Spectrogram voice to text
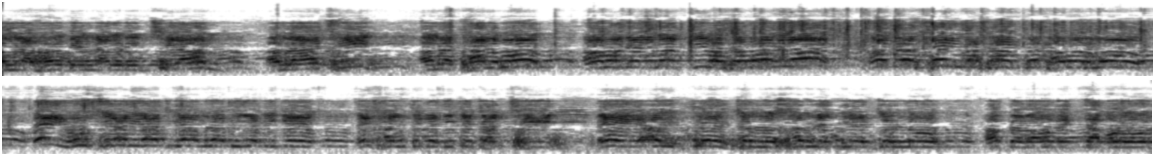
আমরা ভারতের নাগরিক ছিলাম, আমরা আছি। আমরা থাকব, আমাদের মাতৃভাষা বাংলা, আমরা সেই ভাষায় কথা বলব এই হুঁশিয়ারি আজকে আমরা বিজেপিকে এখান থেকে দিতে চাচ্ছি। এই আয়ুদ্ধের জন্য সামনের দিনের জন্য আপনারা অপেক্ষা করুন।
